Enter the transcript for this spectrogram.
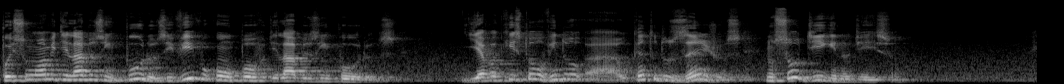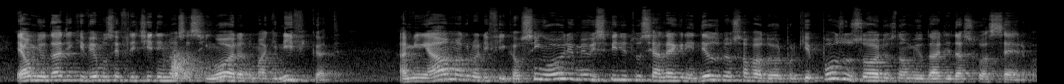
pois sou um homem de lábios impuros e vivo com o povo de lábios impuros. E eu aqui estou ouvindo ah, o canto dos anjos, não sou digno disso. É a humildade que vemos refletida em Nossa Senhora no Magnificat a minha alma glorifica ao Senhor e o meu espírito se alegra em Deus, meu Salvador, porque pôs os olhos na humildade da sua serva.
